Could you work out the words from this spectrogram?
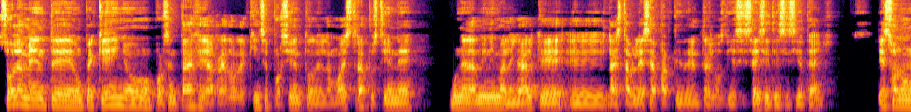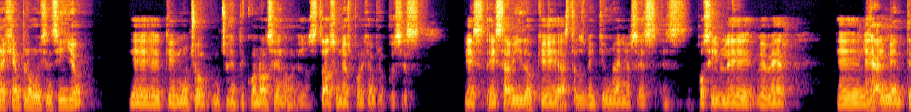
Solamente un pequeño porcentaje, alrededor de 15% de la muestra, pues tiene una edad mínima legal que eh, la establece a partir de entre los 16 y 17 años. Es solo un ejemplo muy sencillo, eh, que mucho, mucha gente conoce, ¿no? En los Estados Unidos, por ejemplo, pues es, es, sabido que hasta los 21 años es, es posible beber eh, legalmente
